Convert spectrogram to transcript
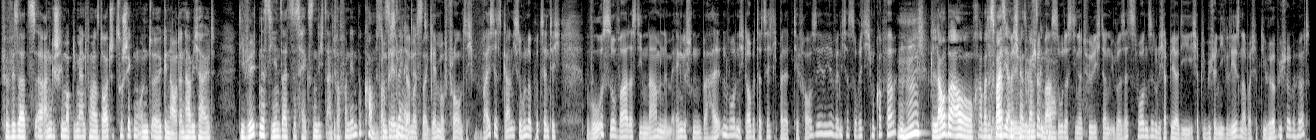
für Wizards, äh, angeschrieben, ob die mir einfach mal das Deutsche zuschicken und äh, genau, dann habe ich halt die Wildnis jenseits des Hexenlichts einfach von denen bekommen. So ein bisschen wie damals ist. bei Game of Thrones. Ich weiß jetzt gar nicht so hundertprozentig, wo es so war, dass die Namen im Englischen behalten wurden. Ich glaube tatsächlich bei der TV-Serie, wenn ich das so richtig im Kopf habe. Mhm, ich glaube auch, aber das aber weiß ich auch nicht mehr so Büchern ganz genau. war es so, dass die natürlich dann übersetzt worden sind und ich habe ja die, ich habe die Bücher nie gelesen, aber ich habe die Hörbücher gehört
